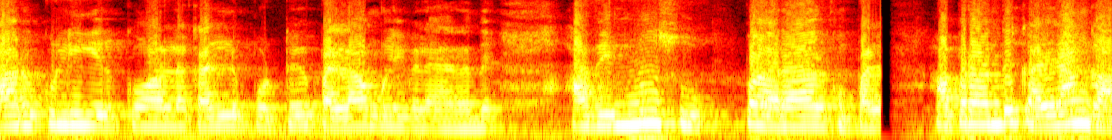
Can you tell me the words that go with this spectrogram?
ஆறு குழி இருக்கும். அதில் கல் போட்டு பல்லாங்குழி விளையாடுறது. அது இன்னும் சூப்பராக இருக்கும். பல்ல அப்புறம் வந்து கல்லாங்கா.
